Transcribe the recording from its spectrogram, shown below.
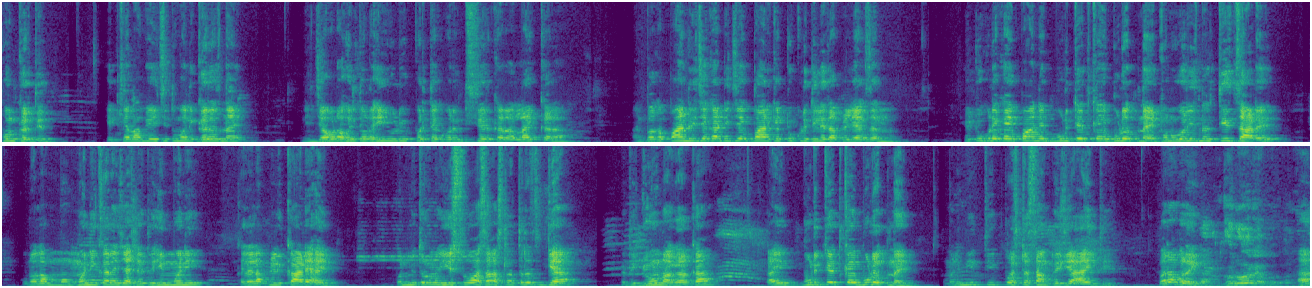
फोन करतात. इतक्या लांब यायची तुम्हाला गरज नाही. आणि जेवढा होईल तेवढा ही व्हिडिओ प्रत्येकापर्यंत शेअर करा लाईक करा. आणि बघा पांढरीच्या काठीचे एक बारके तुकडे दिलेत आपल्याला एक जणांना. हे तुकडे काही पाण्यात बुडतेत काही बुडत नाही पण ओरिजिनल तीच झाड आहे. कुणाला म मनी करायची असेल तर ही मनी करायला आपल्याला काड्या आहेत. पण मित्रांनो ही सुवास असला तरच घ्या तर ते घेऊ नका का? काही बुडतेत काही बुडत नाही. म्हणजे मी ती स्पष्ट सांगतो जी आहे ती. बरोबर आहे का? बरोबर आहे बरोबर. हा?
